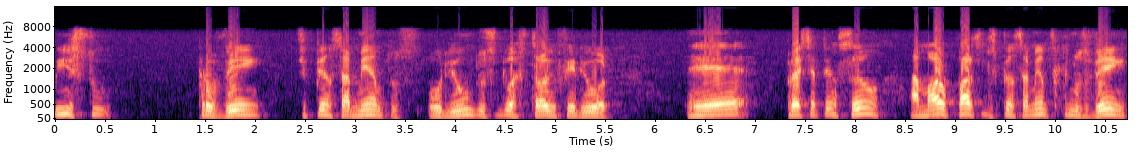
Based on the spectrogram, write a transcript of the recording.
isto provém de pensamentos oriundos do astral inferior. É, preste atenção, a maior parte dos pensamentos que nos vêm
